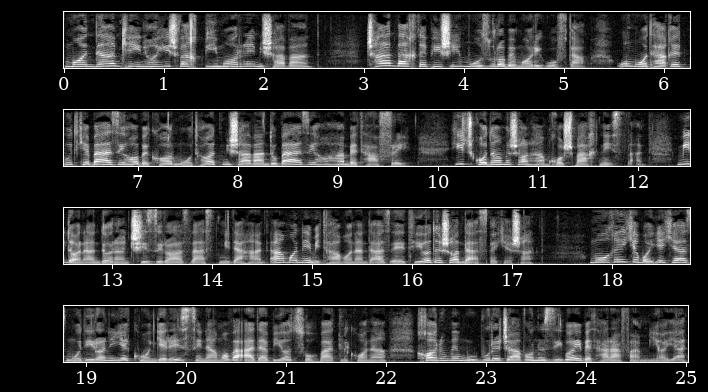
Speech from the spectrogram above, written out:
ماندم که اینها هیچ وقت بیمار نمی شوند چند وقت پیش این موضوع را به ماری گفتم. او معتقد بود که بعضی ها به کار معتاد می شوند و بعضی ها هم به تفریح. هیچ کدامشان هم خوشبخت نیستند. می‌دانند دارند چیزی را از دست می دهند اما نمی توانند از اعتیادشان دست بکشند. موقعی که با یکی از مدیران یک کنگره سینما و ادبیات صحبت می کنم خانم موبور جوان و زیبایی به طرفم می آید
